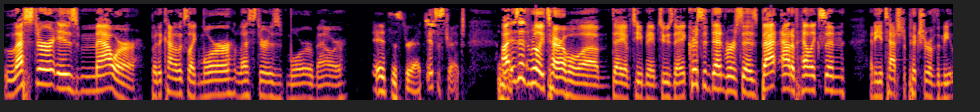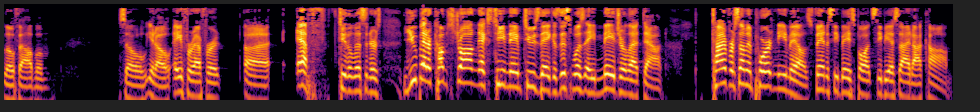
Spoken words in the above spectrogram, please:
Lester is Mauer, but it kind of looks like more. Lester is more Mauer. It's a stretch. It's a stretch. Uh, this is a really terrible um, day of Team Name Tuesday. Chris in Denver says bat out of Hellickson, and he attached a picture of the Meatloaf album. So you know, A for effort. Uh, F to the listeners. You better come strong next Team Name Tuesday because this was a major letdown. Time for some important emails. Fantasybaseball at cbsi.com.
